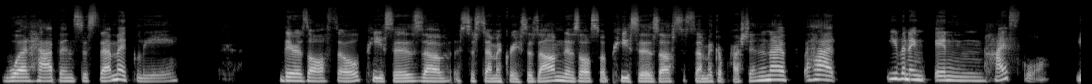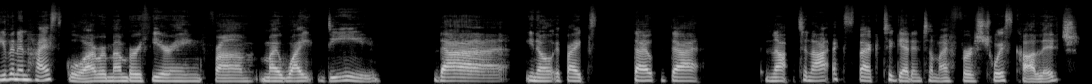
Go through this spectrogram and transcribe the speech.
what happens systemically, there's also pieces of systemic racism. There's also pieces of systemic oppression. And I've had, even in, in high school, even in high school, I remember hearing from my white dean that, you know, if I, that, that not to not expect to get into my first choice college,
